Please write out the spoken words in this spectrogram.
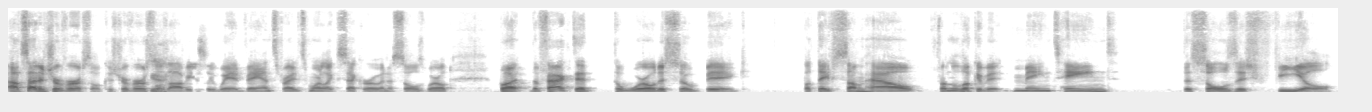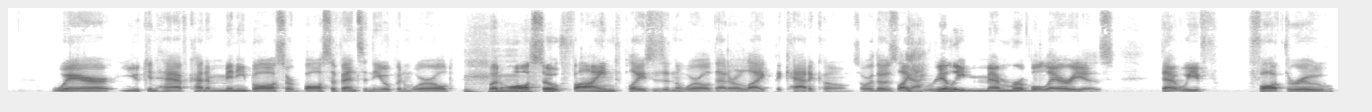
outside of traversal, because traversal is obviously way advanced, right? It's more like Sekiro in a Souls world. But the fact that the world is so big, but they've somehow, from the look of it, maintained the Souls-ish feel where you can have kind of mini boss or boss events in the open world, but Mhm. also find places in the world that are like the catacombs or those like Yeah. really memorable areas that we've fought through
